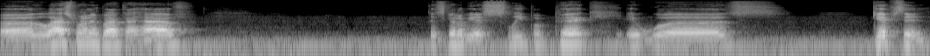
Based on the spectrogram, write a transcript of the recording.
Uh, the last running back I have is going to be a sleeper pick. It was Gibson.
